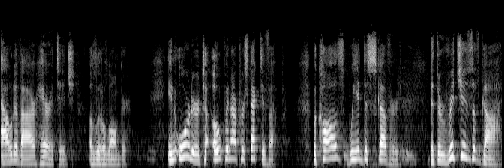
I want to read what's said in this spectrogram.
out of our heritage a little longer in order to open our perspective up. Because we had discovered that the riches of God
